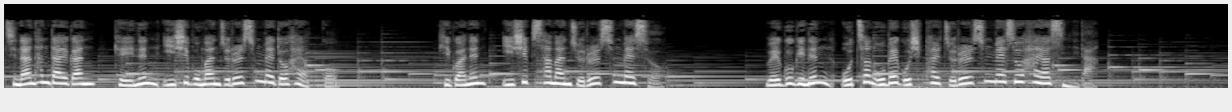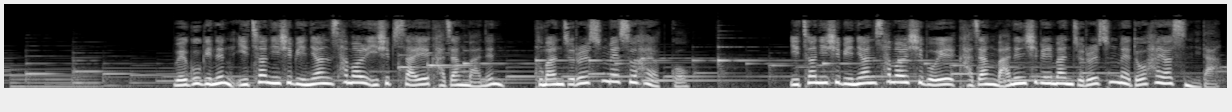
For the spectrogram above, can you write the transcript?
지난 한 달간 개인은 25만 주를 순매도하였고 기관은 24만 주를 순매수 외국인은 5,558주를 순매수하였습니다. 외국인은 2022년 3월 24일 가장 많은 9만 주를 순매수하였고 2022년 3월 15일 가장 많은 11만 주를 순매도하였습니다.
